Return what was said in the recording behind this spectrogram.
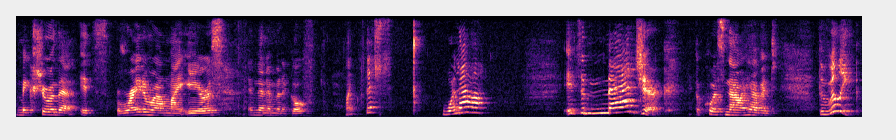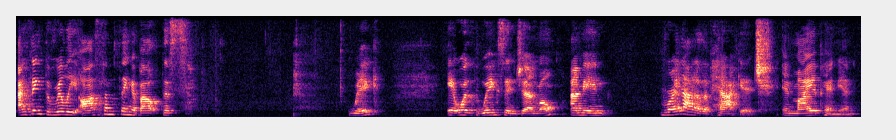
make sure that it's right around my ears and then I'm going to go like this. Voila! It's a magic! Of course now I haven't, the really, I think the really awesome thing about this wig, or with wigs in general, I mean, right out of the package, in my opinion,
